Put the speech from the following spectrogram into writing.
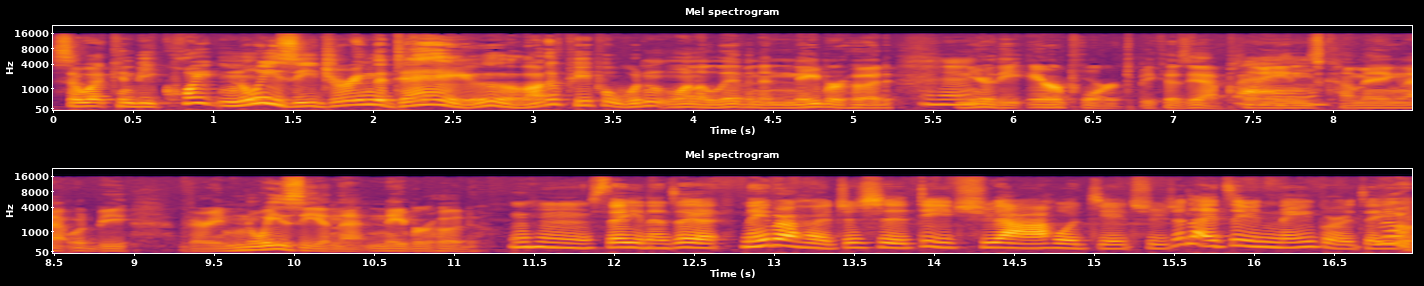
so it can be quite noisy during the day. Ooh, a lot of people wouldn't want to live in a neighborhood mm-hmm. near the airport because, yeah, planes coming, that would be very noisy in that neighborhood. 嗯，所以呢，这个 neighborhood 就是地区啊或街区，就来自于 neighbor 这一个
